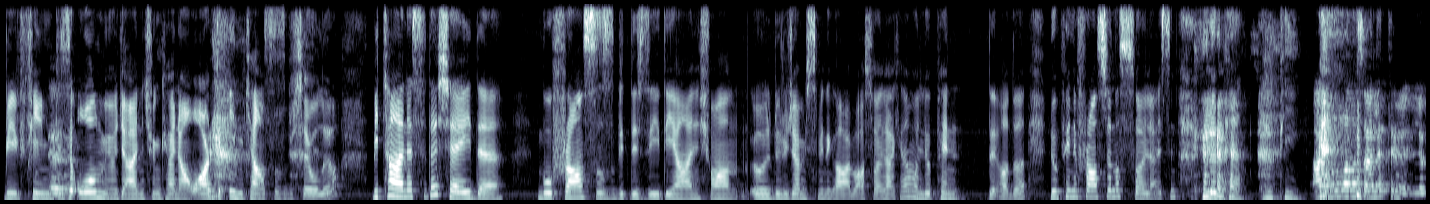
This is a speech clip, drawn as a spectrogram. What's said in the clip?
bir film dizi Evet. olmuyor yani çünkü hani o artık imkansız bir şey oluyor. Bir tanesi de şeydi. Bu Fransız bir diziydi yani şu an öldüreceğim ismini galiba söylerken ama Lupin'di adı. Lupin'i Fransızca nasıl söylersin? Lupin. Lupin. Ay bunu bana söyletti mi? Le,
